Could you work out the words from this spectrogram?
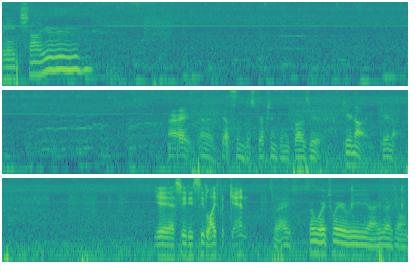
Redshire. Alright, what kind of death and destruction can we cause here? Tier 9, tier 9. Yeah, CDC life again. That's right. So which way are we, uh, you guys going?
